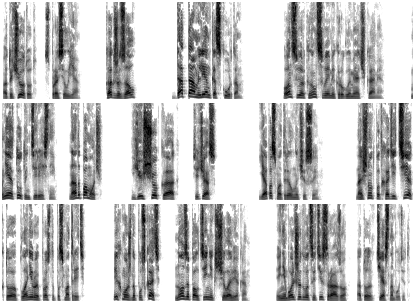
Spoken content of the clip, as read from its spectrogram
«А ты чё тут?» — спросил я. «Как же зал?» «Да там Ленка с Куртом!» Он сверкнул своими круглыми очками. «Мне тут интересней. Надо помочь». «Еще как! Сейчас!» Я посмотрел на часы. Начнут подходить те, кто планирует просто посмотреть. Их можно пускать, но за полтинник с человека. И не больше двадцати сразу, а то тесно будет.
